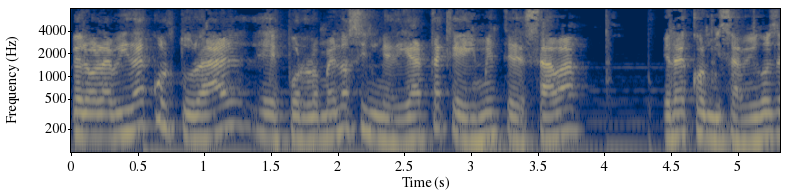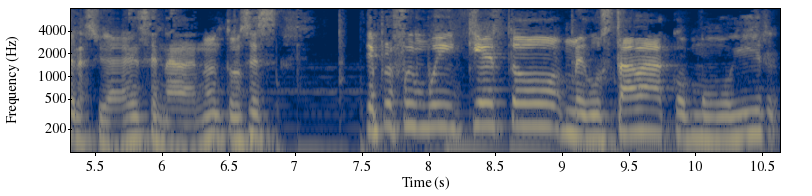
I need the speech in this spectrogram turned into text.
pero la vida cultural, eh, por lo menos inmediata, que a mí me interesaba, era con mis amigos de la ciudad de Ensenada, ¿no? Entonces, siempre fui muy inquieto, me gustaba como ir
